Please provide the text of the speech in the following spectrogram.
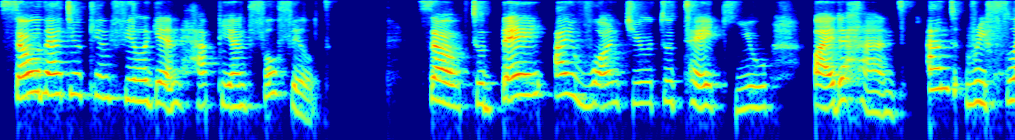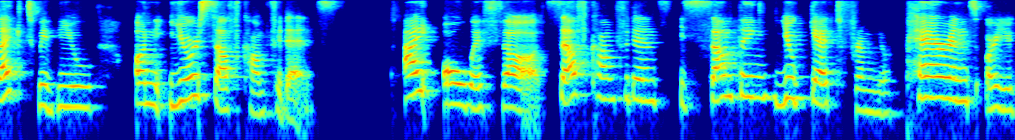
so that you can feel again happy and fulfilled. So today I want you to take you by the hand and reflect with you on your self confidence. I always thought self confidence is something you get from your parents or your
